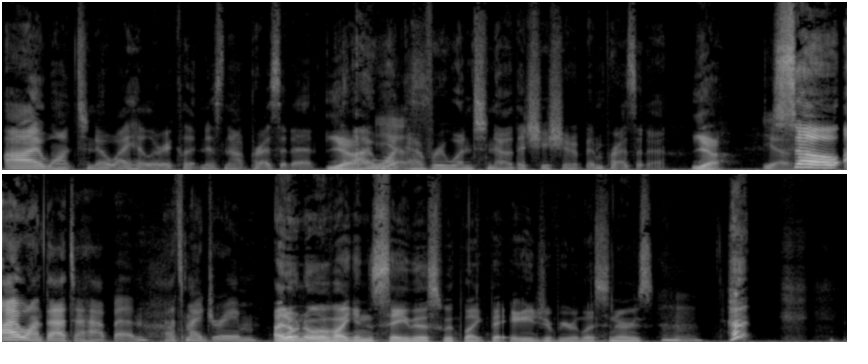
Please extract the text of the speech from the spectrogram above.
I want to know why Hillary Clinton is not president. Yeah. I want Yes. everyone to know that she should have been president. Yeah. Yeah. So I want that to happen. That's my dream. I don't know if I can say this with like the age of your listeners, Mm-hmm.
